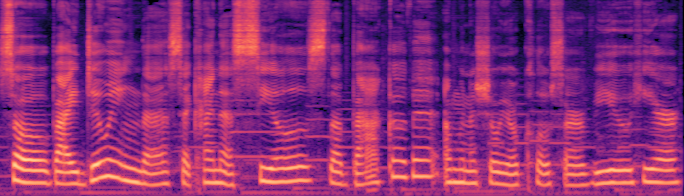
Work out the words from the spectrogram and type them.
So by doing this, it kind of seals the back of it. I'm going to show you a closer view here,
